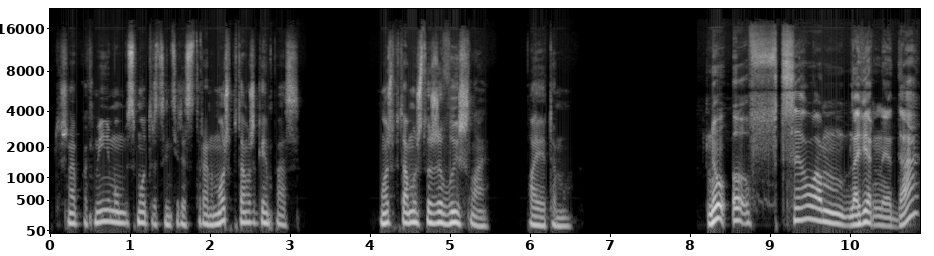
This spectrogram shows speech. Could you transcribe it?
Потому что она как минимум смотрится интересно странно. Может, потому что Game Pass. Может, потому что уже вышла. Поэтому. Ну, э, в целом, наверное, да.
